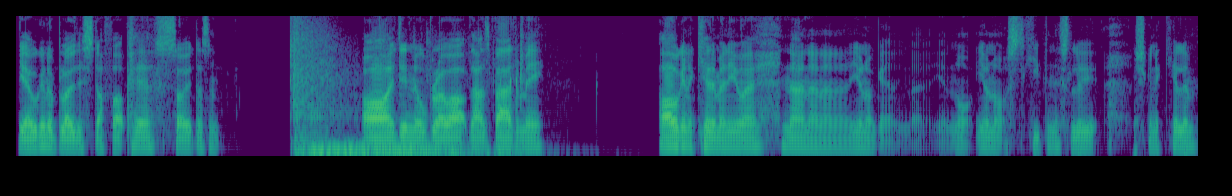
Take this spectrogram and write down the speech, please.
yeah, we're going to blow this stuff up here so it doesn't Oh, it didn't all blow up. That was bad of me. Oh, we're gonna kill him anyway. No, no, no, no. You're not getting. No, you're not. You're not keeping this loot. Just gonna kill him.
